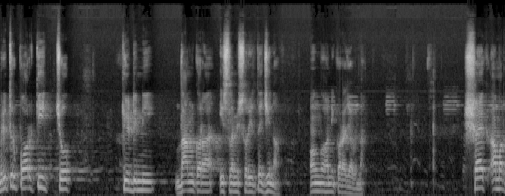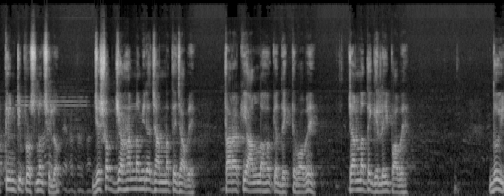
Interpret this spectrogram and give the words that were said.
মৃত্যুর পর কি চোখ, কিডনি, দান করা, ইসলামী শরীরতে জিনা, অঙ্গহানি করা যাবে না। শেখ, আমার তিনটি প্রশ্ন ছিল, যেসব জাহান্নামীরা জান্নাতে যাবে, তারা কি আল্লাহকে দেখতে পাবে? জান্নাতে গেলেই পাবে। দুই,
